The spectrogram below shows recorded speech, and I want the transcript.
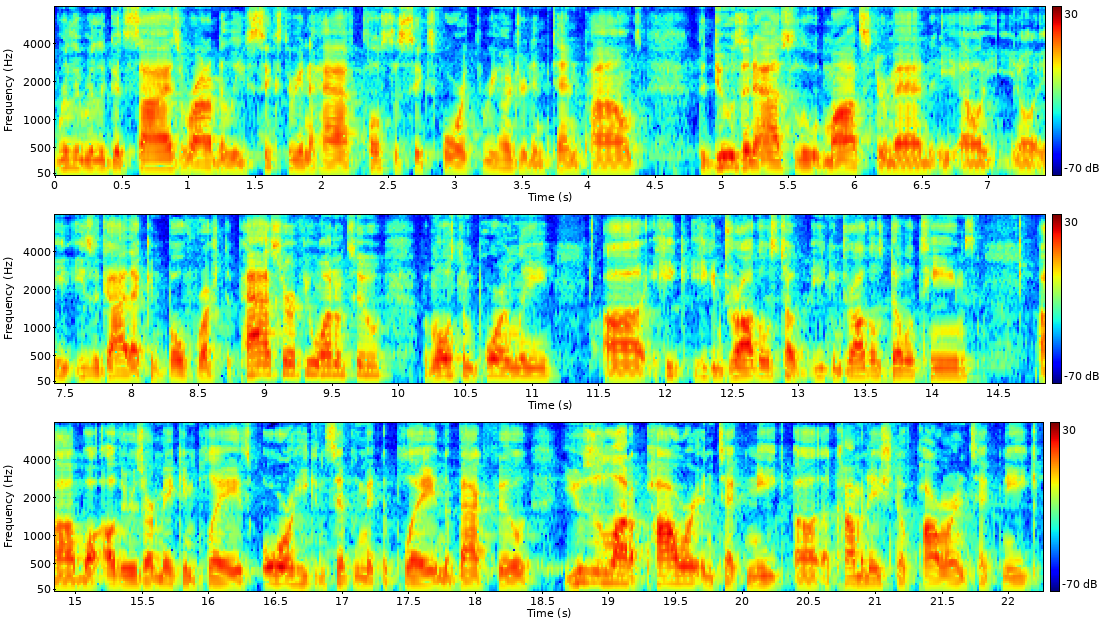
really, really good size. Around, I believe, six three and a half, close to six four, 310 pounds. The dude's an absolute monster, man. He, uh, you know, he, he's a guy that can both rush the passer if you want him to, but most importantly, uh, he he can draw those he can draw those double teams um, while others are making plays, or he can simply make the play in the backfield. Uses a lot of power and technique, uh, a combination of power and technique.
